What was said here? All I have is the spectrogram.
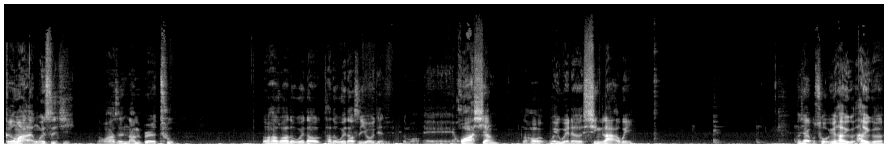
格马兰威士忌。然后它是 Number Two。然后他说它的味道，它的味道是有点什么？诶，花香，然后微微的辛辣味。喝起来不错，因为它有个它有个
